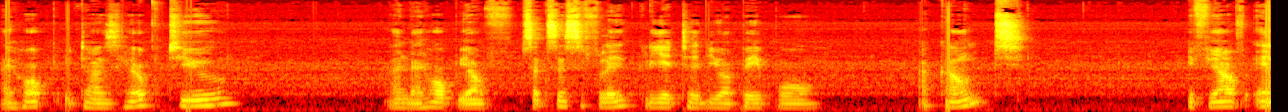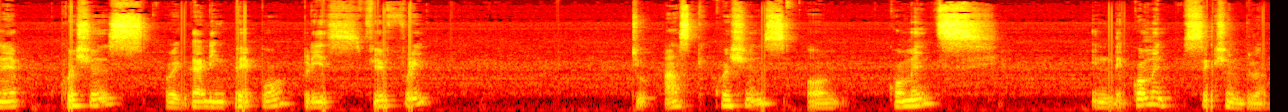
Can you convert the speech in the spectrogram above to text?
I hope it has helped you and I hope you have successfully created your PayPal account if you have any questions regarding PayPal please feel free to ask questions or comments in the comment section below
